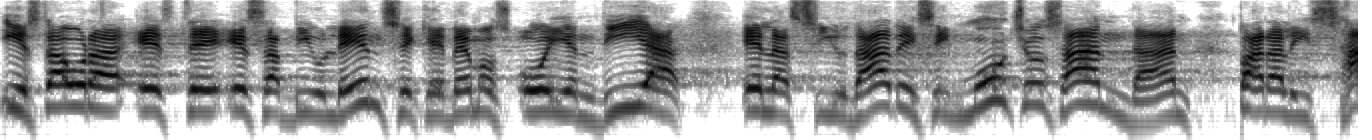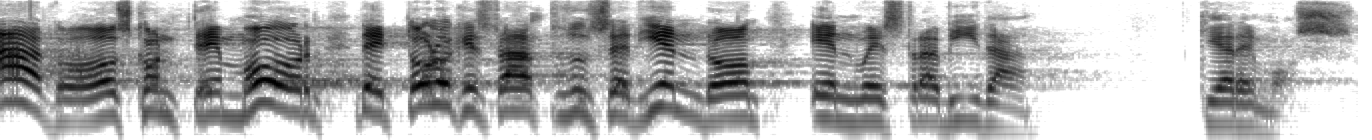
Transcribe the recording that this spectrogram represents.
Y está ahora este, esa violencia que vemos hoy en día en las ciudades y muchos andan paralizados con temor de todo lo que está sucediendo en nuestra vida. ¿Qué haremos?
